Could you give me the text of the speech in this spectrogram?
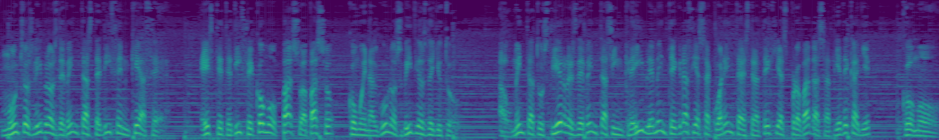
Muchos libros de ventas te dicen qué hacer este te dice cómo paso a paso, como en algunos vídeos de YouTube. Aumenta tus cierres de ventas increíblemente gracias a 40 estrategias probadas a pie de calle, como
